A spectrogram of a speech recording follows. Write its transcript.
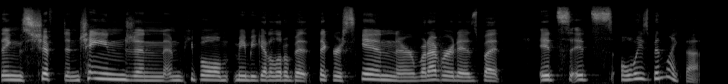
things shift and change, and and people maybe get a little bit thicker skin or whatever it is, but it's it's always been like that.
